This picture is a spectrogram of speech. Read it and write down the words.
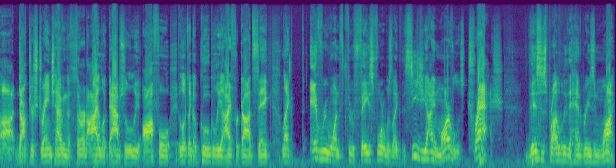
Uh, Doctor Strange having the third eye looked absolutely awful. It looked like a googly eye, for God's sake. Like everyone through phase four was like, the CGI in Marvel is trash. This is probably the head reason why.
